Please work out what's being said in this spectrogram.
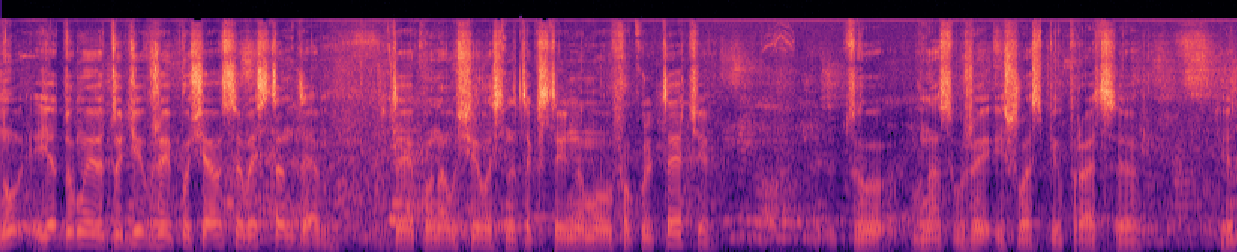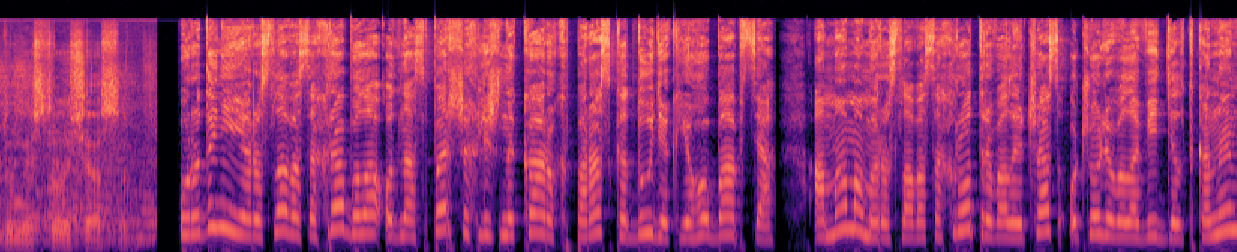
Ну, я думаю, тоді вже і почався весь тандем. Так як вона вчилась на текстильному факультеті, то в нас вже йшла співпраця, я думаю, з того часу. У родині Ярослава Сахра була одна з перших ліжникарок Параска Дудяк, його бабця. А мама Мирослава Сахро тривалий час очолювала відділ тканин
